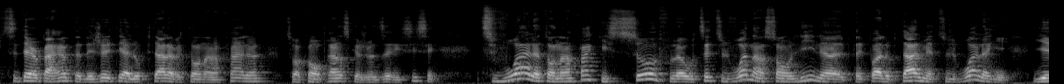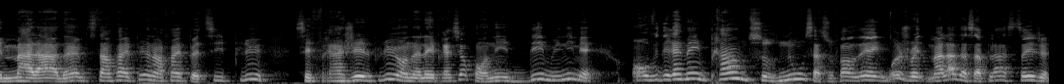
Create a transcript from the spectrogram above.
si tu es un parent, tu as déjà été à l'hôpital avec ton enfant, là, tu vas comprendre ce que je veux dire ici. C'est, tu vois là, ton enfant qui souffre, là, tu le vois dans son lit, peut-être pas à l'hôpital, mais tu le vois, là, il, est malade. Hein? Un petit enfant, plus un enfant est petit, plus c'est fragile, plus on a l'impression qu'on est démuni, mais on voudrait même prendre sur nous sa souffrance. moi, je veux être malade à sa place. Tu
